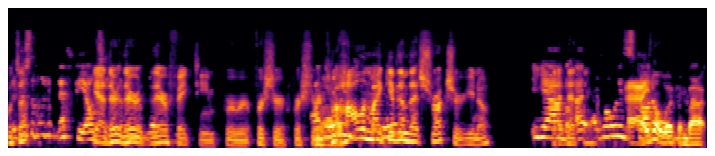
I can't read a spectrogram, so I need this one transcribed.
what's They're up? like an FPL Yeah, team. they're they're not a real they're a fake team for for sure, for sure. I've But Haaland might give them that structure, you know. Yeah, that- but that- I, I've always Nah, thought he's not of- working back.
